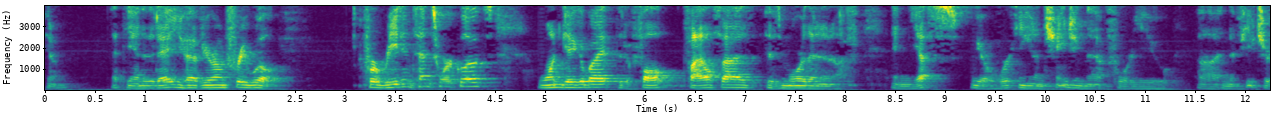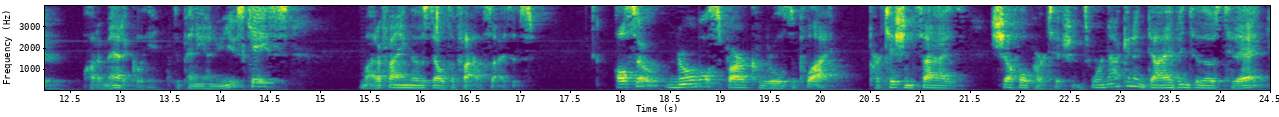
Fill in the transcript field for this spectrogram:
you know, at the end of the day, you have your own free will. For read intense workloads, one gigabyte, the default file size is more than enough. And yes, we are working on changing that for you uh, in the future automatically, depending on your use case, modifying those Delta file sizes. Also, normal Spark rules apply. Partition size, shuffle partitions. We're not going to dive into those today,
